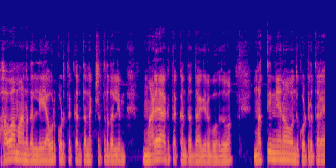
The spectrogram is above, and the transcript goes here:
ಹವಾಮಾನದಲ್ಲಿ ಅವ್ರು ಕೊಡ್ತಕ್ಕಂಥ ನಕ್ಷತ್ರದಲ್ಲಿ ಮಳೆ ಆಗ್ತಕ್ಕಂಥದ್ದಾಗಿರಬಹುದು, ಮತ್ತಿನ್ನೇನೋ ಒಂದು ಕೊಟ್ಟಿರ್ತಾರೆ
